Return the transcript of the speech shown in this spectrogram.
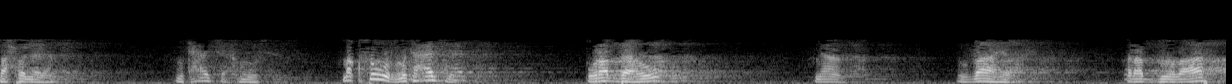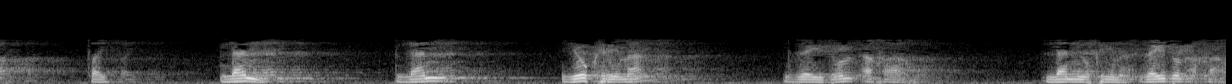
صح ولا لا؟ متعذر موسى. مقصور متعذر وربه نعم. ظاهر. رب مضاف. طيب. لن لن يكرم زيد أخاه. لن يكرم زيد أخاه.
